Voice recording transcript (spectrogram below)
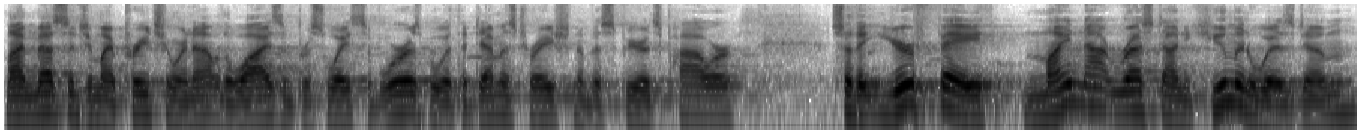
My message and my preaching were not with the wise and persuasive words, but with the demonstration of the Spirit's power, so that your faith might not rest on human wisdom,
